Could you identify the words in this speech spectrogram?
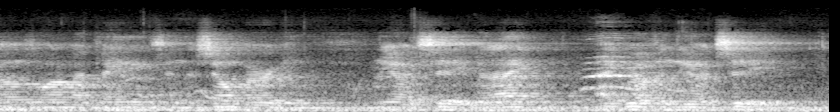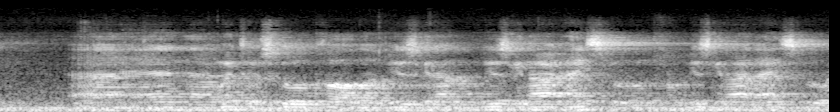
owns one of my paintings in the Schomburg in New York City, but I, I grew up in New York City uh, and I went to a school called uh, Music, and, Art- Music and Art High School. From Music and Art High School,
